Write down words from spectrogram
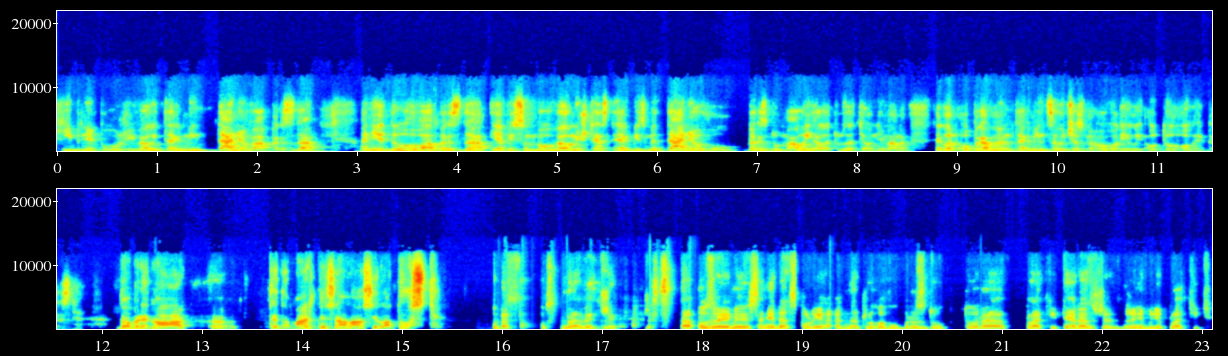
chybne používali termín daňová brzda a nie dlhová brzda. Ja by som bol veľmi šťastný, ak by sme daňovú brzdu mali, ale tu zatiaľ nemáme. Tak len opravujem termín, celý čas sme hovorili o dlhovej brzde. Dobre, no a e, teda Martin sa hlásila dosť. Že, že samozrejme sa nedá spoliehať na dlhovú brzdu, ktorá platí teraz, že, že nebude platiť e,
